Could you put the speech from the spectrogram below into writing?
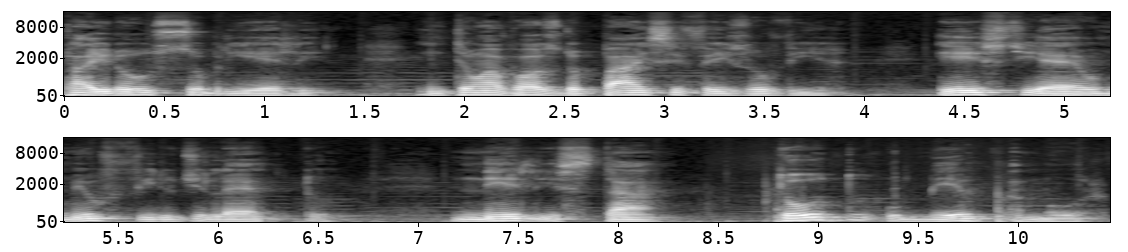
pairou sobre ele. Então a voz do Pai se fez ouvir: Este é o meu filho dileto, nele está todo o meu amor.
